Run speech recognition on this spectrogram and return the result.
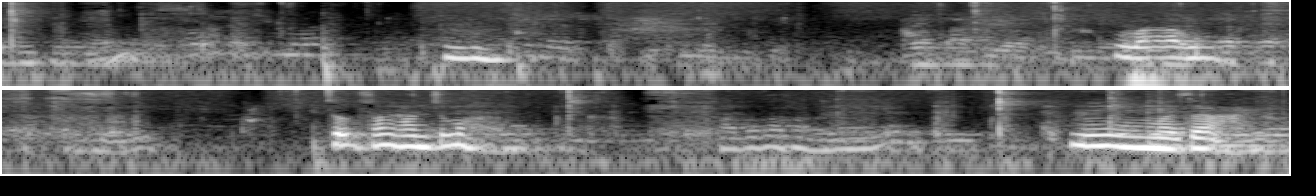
होला धेरै वाउ चोपसँग खान्छु म उम्, मजा आयो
